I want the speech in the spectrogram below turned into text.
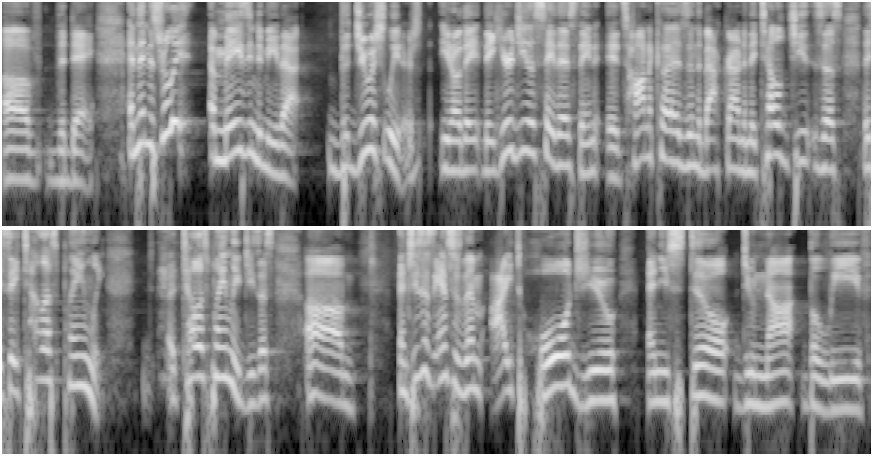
of the day. And then it's really amazing to me that the Jewish leaders, you know, they, they hear Jesus say this. They, it's Hanukkah is in the background, and they tell Jesus, they say, "Tell us plainly, uh, tell us plainly, Jesus." Um, and Jesus answers them, "I told you, and you still do not believe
